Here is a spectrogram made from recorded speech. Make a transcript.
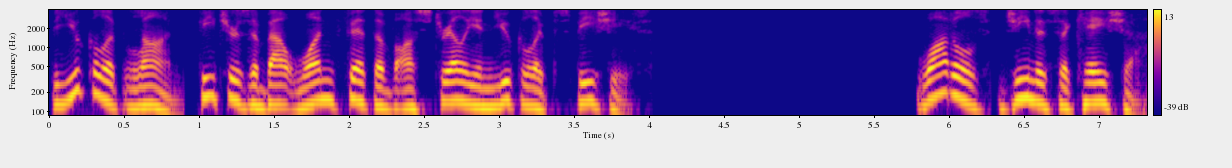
The eucalypt lawn, features about one-fifth of Australian eucalypt species. Wattles genus Acacia.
